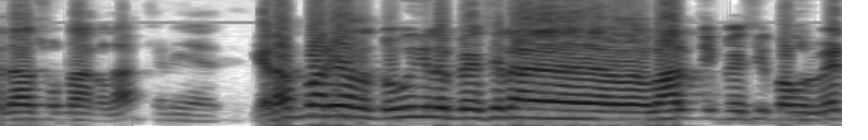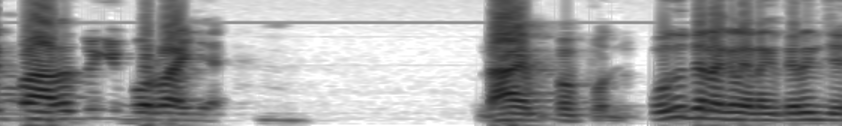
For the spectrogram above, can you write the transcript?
ஏதாவது சொன்னாங்களா? கிடையாது. எடப்பாடி அந்த தொகுதியில பேசல வாழ்த்தி பேசியிருப்பாங்க. ஒரு வேட்பாளர் அதை தூக்கி போடுறாங்க. நான் இப்ப பொது ஜனங்கள் எனக்கு தெரிஞ்சு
